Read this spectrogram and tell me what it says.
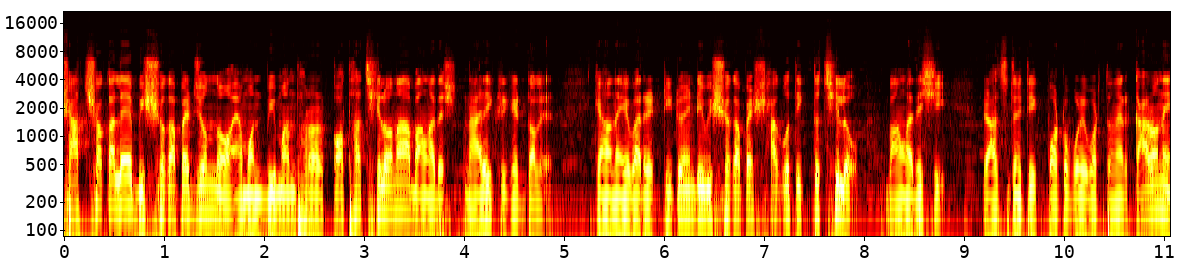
সাত সকালে বিশ্বকাপের জন্য এমন বিমান ধরার কথা ছিল না বাংলাদেশ নারী ক্রিকেট দলের। কেননা এবারের টি টোয়েন্টি বিশ্বকাপের স্বাগতিক তো ছিল বাংলাদেশি রাজনৈতিক পট পরিবর্তনের কারণে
